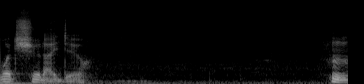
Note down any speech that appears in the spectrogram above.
What should I do? Hmm.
